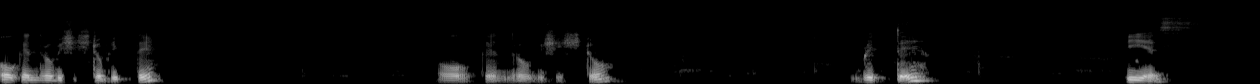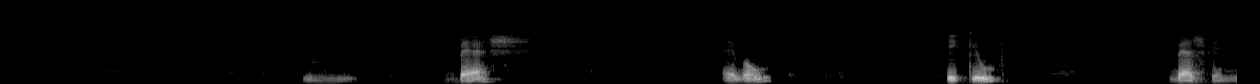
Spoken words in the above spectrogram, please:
ও কেন্দ্র বিশিষ্ট বৃত্তে, ও কেন্দ্র বিশিষ্ট বৃত্তে পিএস ব্যাস এবং পিকিউ ব্যাস ভিন্ন।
